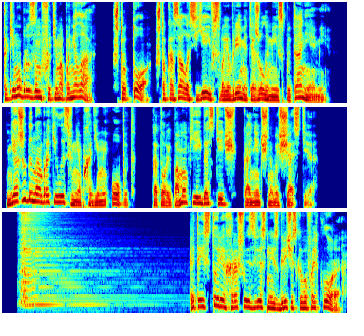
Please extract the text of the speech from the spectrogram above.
Таким образом, Фатима поняла, что то, что казалось ей в свое время тяжелыми испытаниями, неожиданно обратилось в необходимый опыт, который помог ей достичь конечного счастья. Эта история хорошо известна из греческого фольклора,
